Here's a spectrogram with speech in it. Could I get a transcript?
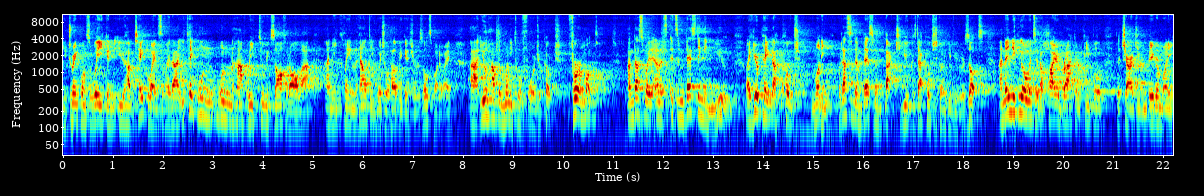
you drink once a week and you have a takeaway and stuff like that. You take one one and a half week, two weeks off at all that, and eat clean and healthy, which will help you get your results, by the way. Uh, you'll have the money to afford your coach for a month. And that's why, and it's, it's investing in you. Like you're paying that coach money, but that's an investment back to you because that coach is going to give you the results. And then you can go into the higher bracket of people that charge even bigger money.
